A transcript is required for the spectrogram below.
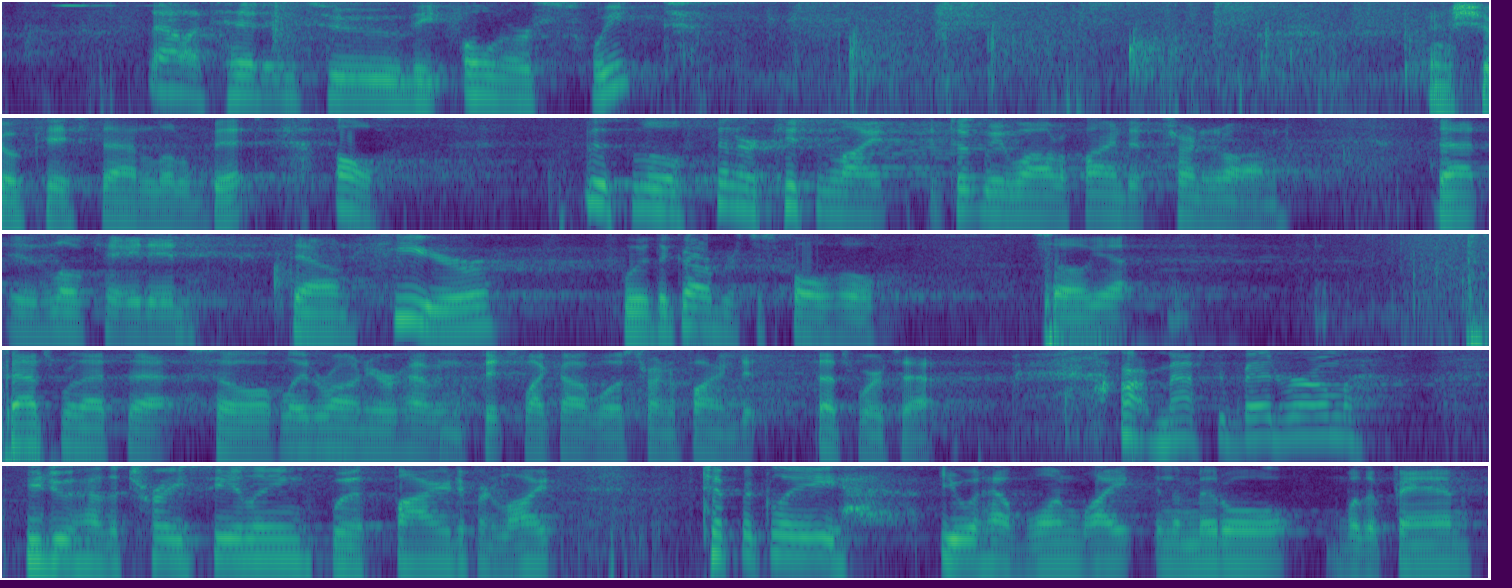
now let's head into the owner's suite. and showcase that a little bit. Oh, this little center kitchen light, it took me a while to find it turn it on. That is located down here with the garbage disposal. So yeah, that's where that's at. So if later on you're having fits like I was trying to find it, that's where it's at. All right, master bedroom. You do have the tray ceiling with five different lights. Typically, you would have one light in the middle with a fan,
